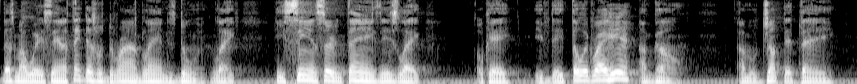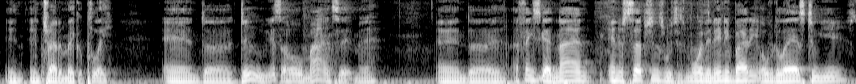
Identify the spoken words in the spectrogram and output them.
that's my way of saying. I think that's what DaRon Bland is doing. Like he's seeing certain things, and he's like, okay, if they throw it right here, I'm gone. I'm gonna jump that thing and, and try to make a play. And uh, dude, it's a whole mindset, man. And uh, I think he's got nine interceptions, which is more than anybody over the last two years.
